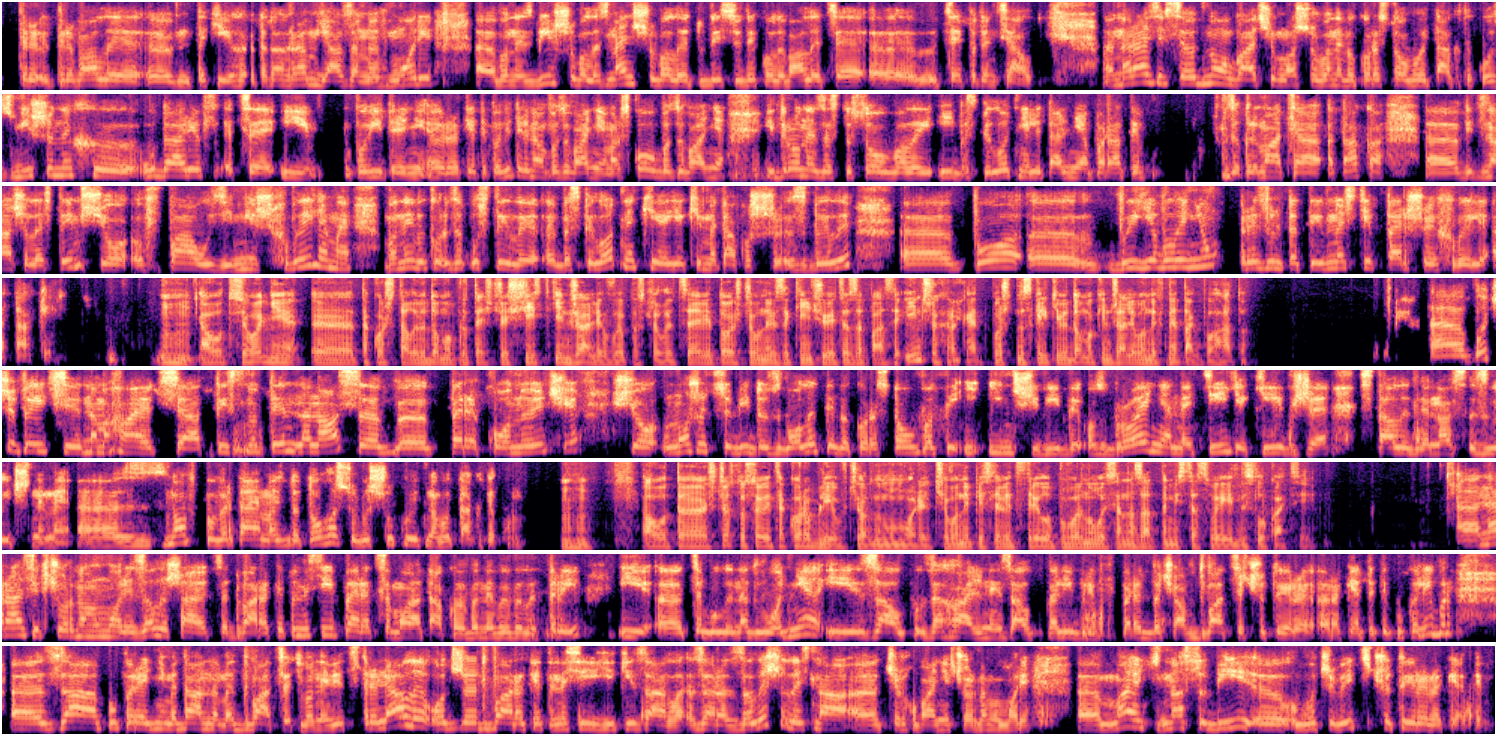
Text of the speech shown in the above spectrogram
тривали е, такі така гра м'язами в морі. Е, Вони збільшували, зменшували туди-сюди, коливали це цей потенціал. Наразі все одно бачимо, що вони використовують тактику змішаних ударів. Це і повітряні ракети повітряного базування, і морського базування, і дрони застосовували, і безпілотні літальні апарати. Зокрема, ця атака е, відзначилась тим, що в паузі між хвилями вони запустили е, безпілотники, які ми також збили е, по виявленню результативності першої хвилі атаки. А от сьогодні е, також стало відомо про те, що шість кінжалів випустили. Це від того, що у них закінчуються запаси інших ракет, бо ж наскільки відомо, кінжалів у них не так багато. Е, Вочевидь, намагаються тиснути на нас, е, переконуючи, що можуть собі дозволити використовувати і інші види озброєння, не ті, які вже стали для нас звичними. Е, Знов повертаємось до того, що вишукують нову тактику. Угу. А от що стосується кораблів в Чорному морі, чи вони після відстрілу повернулися назад на місця своєї дислокації? Е, Наразі в Чорному морі залишаються два ракетоносії. Перед самою атакою вони вивели три, і е, це були надводні. І залп загальний залп калібрів передбачав 24 ракети типу калібр. Е, за попередніми даними, 20 вони відстріляли. Отже, два ракетоносії, які зала- зараз залишились на чергуванні в Чорному морі, мають на собі вочевидь чотири ракети.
